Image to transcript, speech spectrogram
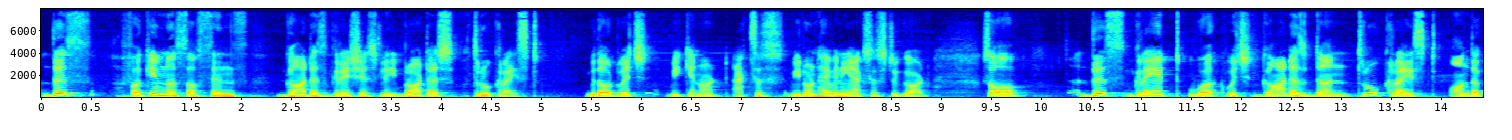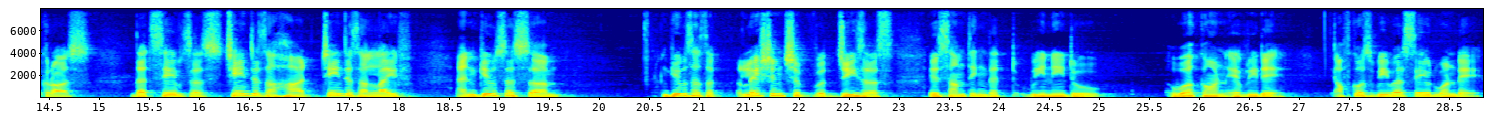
this forgiveness of sins, God has graciously brought us through Christ, without which we cannot access, we don't have any access to God. So, this great work which God has done through Christ on the cross that saves us, changes our heart, changes our life, and gives us um, gives us a relationship with Jesus is something that we need to work on every day. Of course, we were saved one day,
